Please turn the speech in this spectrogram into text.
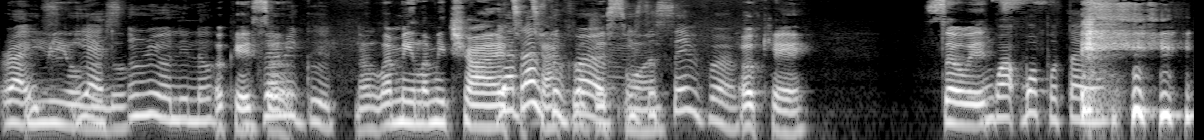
right. Unriolilo. Oh, yes, unriolilo. Okay, so very good. Now let me let me try Yeah, to that's the verb. this It's the same verb. Okay. So it's Ngwa kpọpụta ya.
